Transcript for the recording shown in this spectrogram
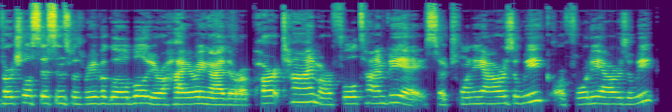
Virtual assistants with REVA Global, you're hiring either a part time or a full time VA. So 20 hours a week or 40 hours a week.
